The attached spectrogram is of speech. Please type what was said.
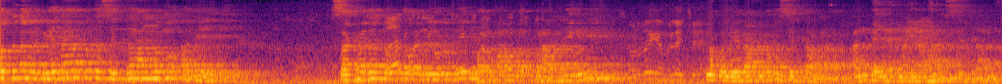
ಮತ್ತು ನಮ್ಮ ವೇದಾಂತದ ಸಿದ್ಧಾಂತನೂ ಅದೇ. ಸಕಲ ದುಃಖದ ನಿವೃತ್ತಿ ಪರಮಾತ್ಮ ಪ್ರಾಪ್ತಿಗೆ ನಮ್ಮ ವೇದಾಂತದ ಸಿದ್ಧಾಂತ ಅಂತ್ಯ ನಿರ್ಣಯ ಸಿದ್ಧಾಂತ.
